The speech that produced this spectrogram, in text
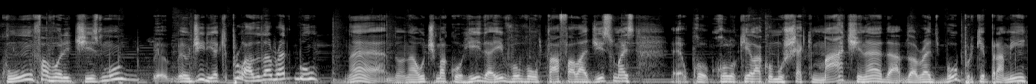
com um favoritismo, eu, eu, diria que pro lado da Red Bull, né? Na última corrida aí, vou voltar a falar disso, mas é, eu coloquei lá como checkmate, né, da, da Red Bull, porque para mim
